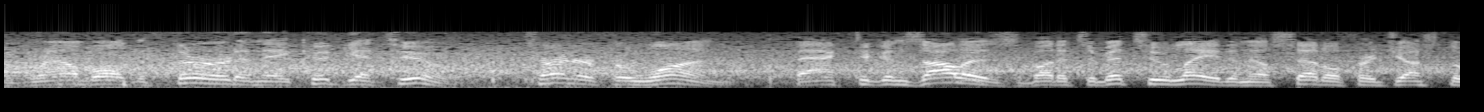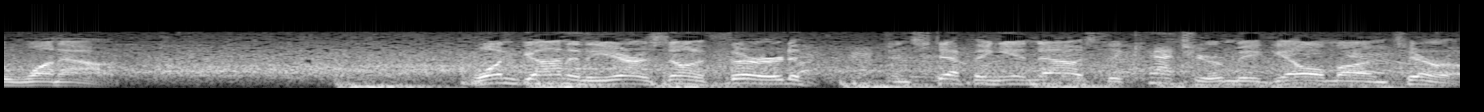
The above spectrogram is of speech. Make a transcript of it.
A ground ball to third, and they could get two. Turner for one. Back to Gonzalez, but it's a bit too late, and they'll settle for just the one out. One gone in the Arizona third, and stepping in now is the catcher, Miguel Montero.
